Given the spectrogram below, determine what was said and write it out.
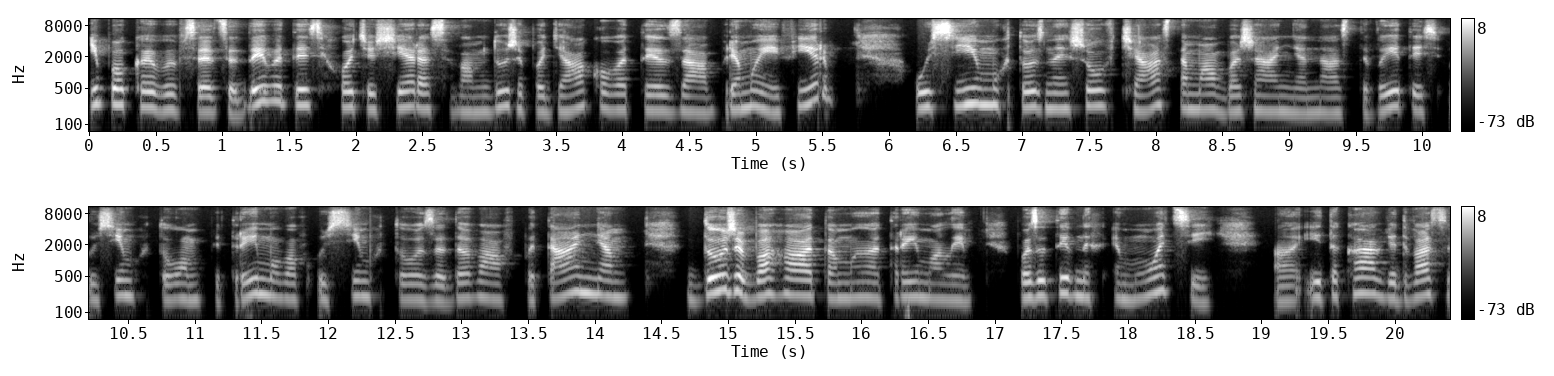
І поки ви все це дивитесь, хочу ще раз вам дуже подякувати за прямий ефір. Усім, хто знайшов час та мав бажання нас дивитись, усім, хто підтримував, усім, хто задавав питання. Дуже багато ми отримали позитивних емоцій. І така від вас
